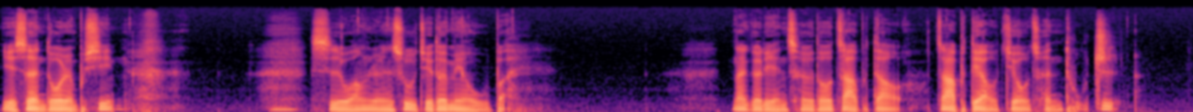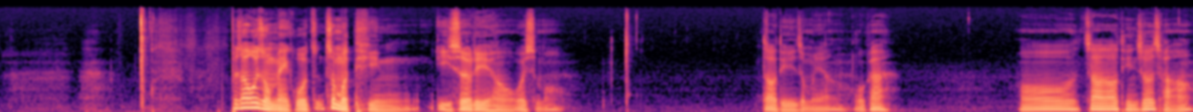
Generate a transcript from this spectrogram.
也是很多人不信。死亡人数绝对没有五百，那个连车都炸不到，炸不掉九成土质。不知道为什么美国这么挺以色列哦？为什么？到底怎么样？我看，哦，炸到停车场，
